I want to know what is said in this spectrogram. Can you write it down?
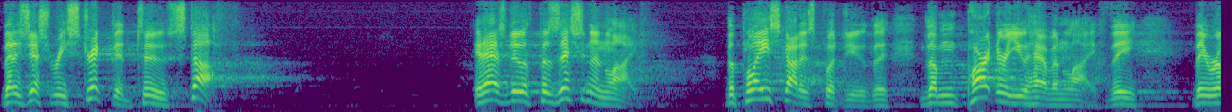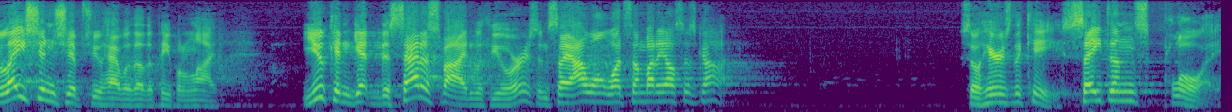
that is just restricted to stuff. It has to do with position in life, the place God has put you, the, the partner you have in life, the, the relationships you have with other people in life. You can get dissatisfied with yours and say, I want what somebody else has got. So here's the key Satan's ploy.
